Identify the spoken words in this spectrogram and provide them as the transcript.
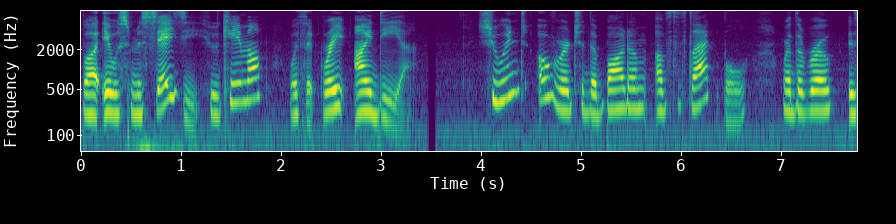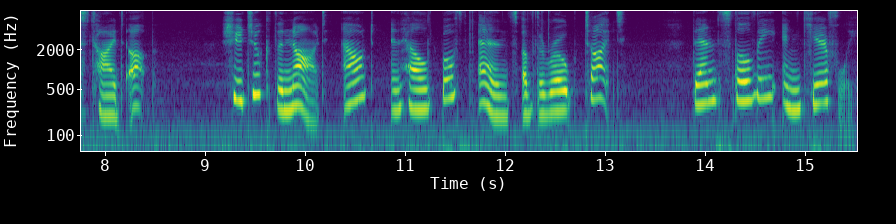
But it was Miss Daisy who came up with a great idea. She went over to the bottom of the flagpole where the rope is tied up. She took the knot out and held both ends of the rope tight. Then, slowly and carefully,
